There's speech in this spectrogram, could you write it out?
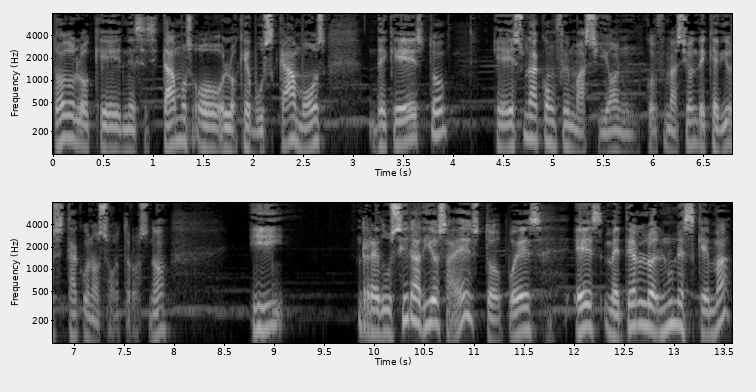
todo lo que necesitamos o lo que buscamos, de que esto es una confirmación, confirmación de que Dios está con nosotros, ¿no? Y reducir a Dios a esto, pues, es meterlo en un esquema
